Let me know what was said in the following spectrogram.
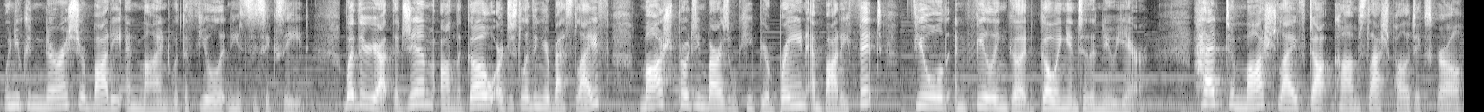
when you can nourish your body and mind with the fuel it needs to succeed. Whether you're at the gym, on the go, or just living your best life, Mosh protein bars will keep your brain and body fit, fueled, and feeling good going into the new year. Head to moshlife.com slash politicsgirl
